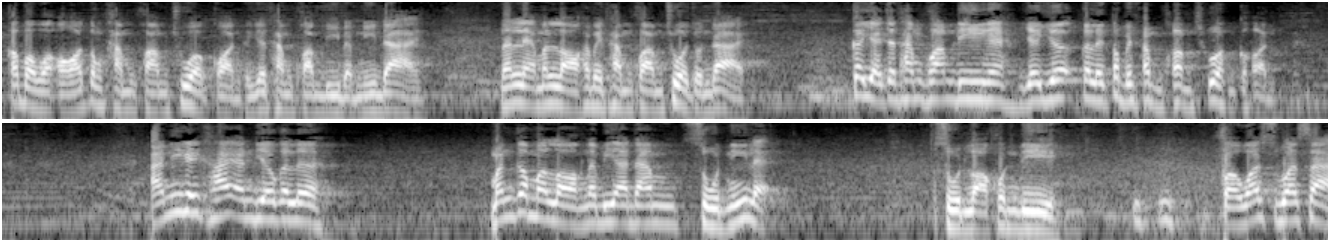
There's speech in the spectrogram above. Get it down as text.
เขาบอกว่าอ๋อต้องทำความชั่วก่อนถึงจะทำความดีแบบนี้ได้ นั่นแหละมันหลอกให้ไปทำความชั่วจนได้ ก็อยากจะทำความดีไงเยอะๆก็เลยต้องไปทำความชั่วก่อน อันนี้คล้ายๆ อันเดียวกันเลย มันก็มาหลอกนบีอาดัมสูตรนี้แหละ สูตรหลอกคนดีฟาวัสวาซา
